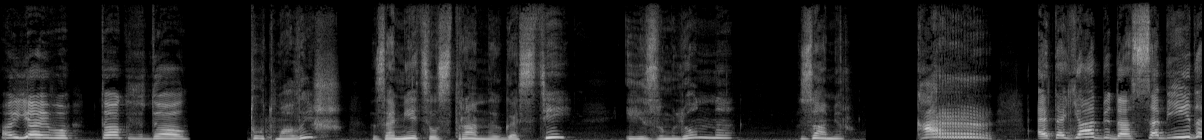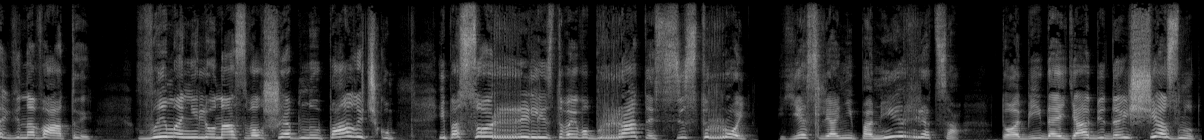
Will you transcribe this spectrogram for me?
а я его так ждал. Тут малыш заметил странных гостей и изумленно замер. Карр! Это ябеда с обидой виноваты Выманили у нас волшебную палочку и поссорились твоего брата с сестрой Если они помирятся, то обида и ябеда исчезнут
